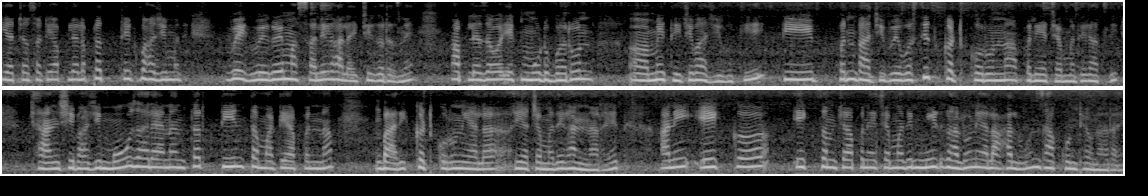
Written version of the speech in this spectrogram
याच्यासाठी आपल्याला प्रत्येक भाजीमध्ये वेगवेगळे मसाले घालायची गरज नाही. आपल्याजवळ एक मूठ भरून मेथीची भाजी होती. ती पण भाजी व्यवस्थित कट करून ना आपण याच्यामध्ये घातली. छानशी भाजी मऊ झाल्यानंतर तीन टमाटे आपण ना बारीक कट करून याला याच्यामध्ये घालणार आहेत. आणि एक एक चमचा आपण याच्यामध्ये मीठ घालून याला हलवून झाकून ठेवणार आहे.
